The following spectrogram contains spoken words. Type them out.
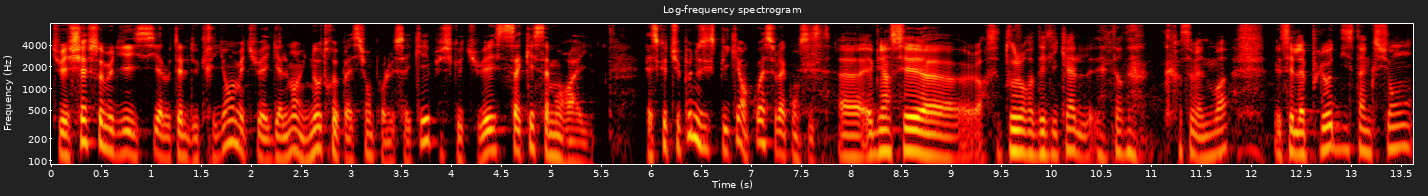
Tu es chef sommelier ici à l'hôtel de Crillon, mais tu as également une autre passion pour le saké, puisque tu es saké samouraï. Est-ce que tu peux nous expliquer en quoi cela consiste? Euh, Eh bien, c'est euh, alors c'est toujours délicat de quand ça vient de moi, mais c'est la plus haute distinction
